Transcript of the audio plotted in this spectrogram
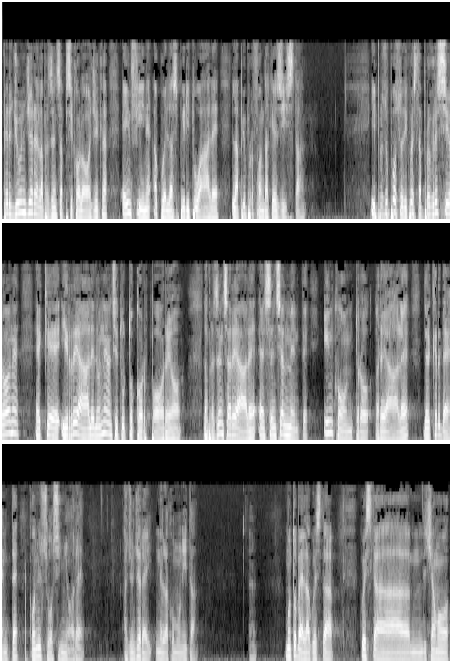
per giungere alla presenza psicologica e infine a quella spirituale, la più profonda che esista. Il presupposto di questa progressione è che il reale non è anzitutto corporeo, la presenza reale è essenzialmente incontro reale del credente con il suo Signore. Aggiungerei nella comunità. Eh? Molto bella questa, questa diciamo,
